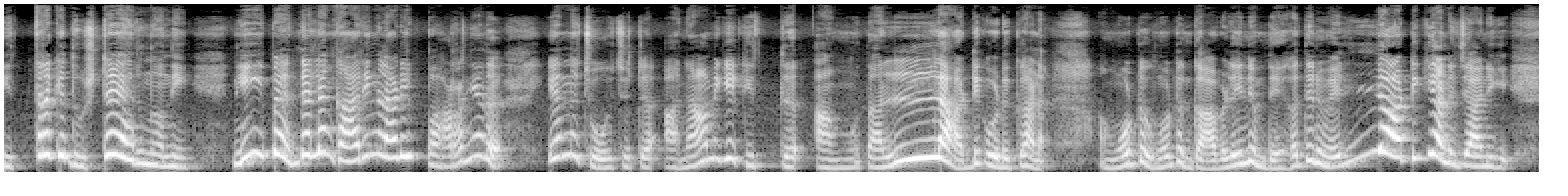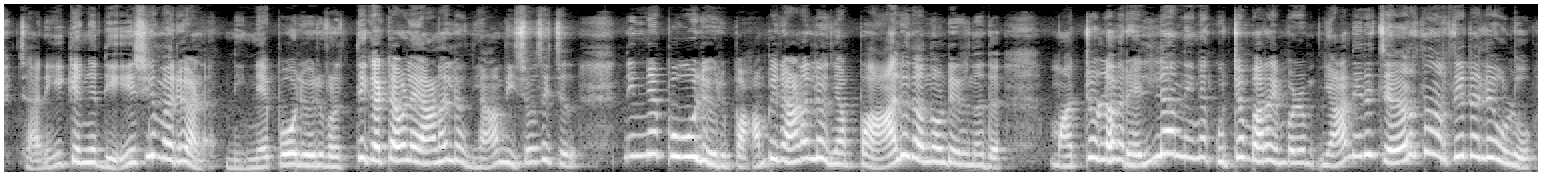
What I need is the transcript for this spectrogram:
ഇത്രയ്ക്ക് ദുഷ്ടയായിരുന്നോ നീ? നീ ഇപ്പം എന്തെല്ലാം കാര്യങ്ങളാടി പറഞ്ഞത്? എന്ന് ചോദിച്ചിട്ട് അനാമിക കിത്ത് അങ്ങ് നല്ല അടി കൊടുക്കുകയാണ് അങ്ങോട്ടും ഇങ്ങോട്ടും കവളിനും ദേഹത്തിനും എല്ലാം അടിക്കുകയാണ് ജാനകി. ജാനകിക്ക് അങ്ങ് ദേഷ്യം വരികയാണ് നിന്നെപ്പോലെ ഒരു വൃത്തികെട്ടവളെയാണല്ലോ ഞാൻ വിശ്വസിച്ചത്. നിന്നെപ്പോലെ ഒരു പാമ്പിനാണല്ലോ ഞാൻ പാൽ തന്നുകൊണ്ടിരുന്നത് മറ്റുള്ളവരെല്ലാം നിന്നെ കുറ്റം പറയുമ്പോഴും ഞാൻ നിന്നെ ചേർത്ത് നിർത്തിയിട്ടല്ലേ ഉള്ളൂ.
